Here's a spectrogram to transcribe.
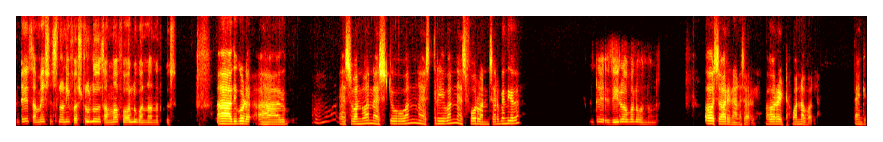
అంటే సమ్మేషన్స్లోని first rule sum of all one అన్నారు. అది కూడా. S one one S two one S three one S four one సరిపోయింది కదా? అంటే జీరో అవ్వాలి వన్ అవ్వాలి? ఓ సారీ నాన్న సారీ ఓ రైట్ వన్ అవ్వాలి. Thank you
